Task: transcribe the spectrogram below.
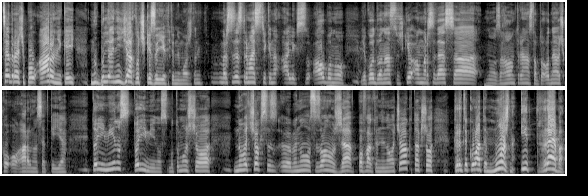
Це, до речі, Пол Арон, який, ну бля, ніяк в очки заїхати не може. Там Мерседес тримається тільки на Аліксу Албону, якого 12 очків, а у Мерседеса, ну, загалом 13, тобто одне очко у Арона все-таки є. То є мінус, то є мінус. Бо тому що новачок сез... е, минулого сезону вже по факту не новачок, так що критикувати можна і треба.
